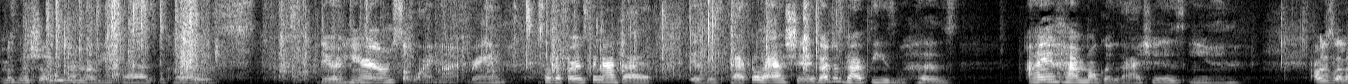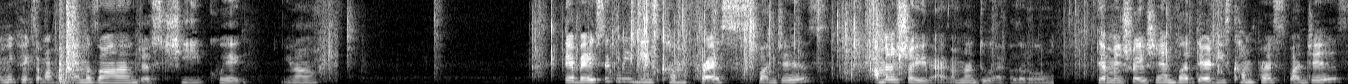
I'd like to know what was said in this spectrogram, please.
I'm just gonna show you them really fast because they're here so why not right? So the first thing i got is this pack of lashes. I just got these because i ain't have no good lashes and i was just like let me pick some up from amazon just cheap quick you know? They're basically these compressed sponges. I'm gonna show you guys. I'm gonna do like a little demonstration but they're these compressed sponges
